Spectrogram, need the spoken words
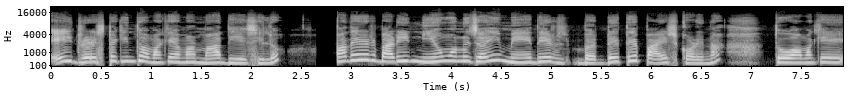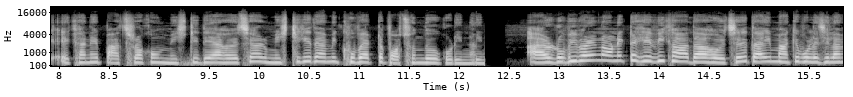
এই ড্রেসটা কিন্তু আমাকে আমার মা দিয়েছিল। আমাদের বাড়ির নিয়ম অনুযায়ী মেয়েদের বার্থডেতে পায়েস করে না। তো আমাকে এখানে পাঁচ রকম মিষ্টি দেওয়া হয়েছে। আর মিষ্টি খেতে আমি খুব একটা পছন্দও করি না। আর রবিবারে না অনেকটা হেভি খাওয়া দাওয়া হয়েছে। তাই মাকে বলেছিলাম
